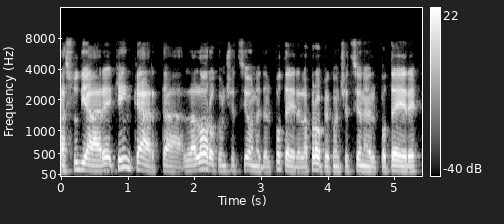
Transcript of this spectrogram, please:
a studiare, che incarta la loro concezione del potere, la propria concezione del potere,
